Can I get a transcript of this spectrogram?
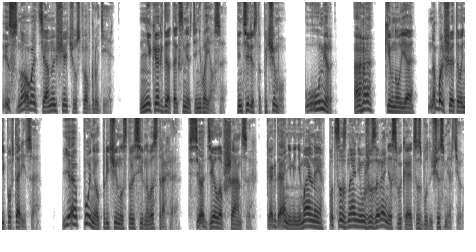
И снова тянущее чувство в груди. Никогда так смерти не боялся. Интересно, почему? Умер? Ага, кивнул я но больше этого не повторится. Я понял причину столь сильного страха. Все дело в шансах. Когда они минимальные, подсознание уже заранее свыкается с будущей смертью.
